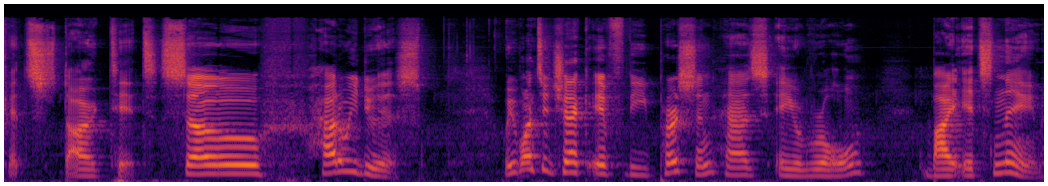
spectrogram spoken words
get started. So how do we do this? We want to check if the person has a role by its name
